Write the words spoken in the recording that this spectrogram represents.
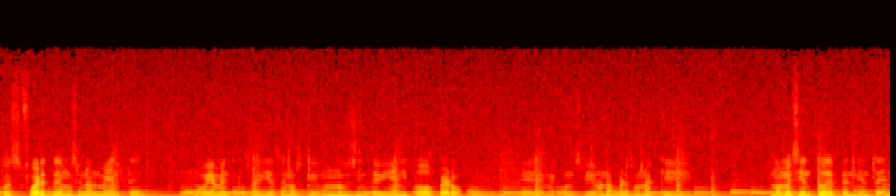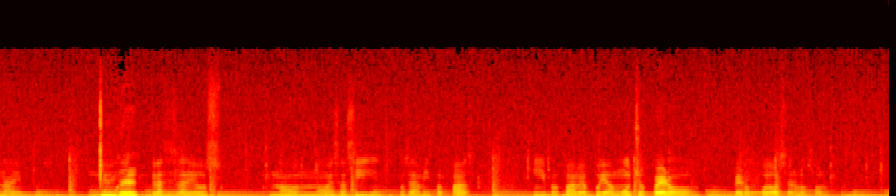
pues fuerte emocionalmente. Obviamente pues hay días en los que uno no se siente bien y todo, pero eh, me considero una persona que no me siento dependiente de nadie. Pues. Gracias a Dios no, no es así. O sea, mis papás y mi papá me apoya mucho, pero, pero puedo hacerlo solo. Pues.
